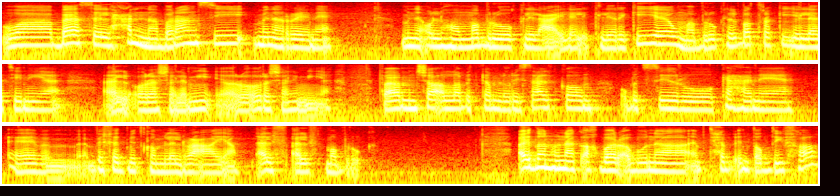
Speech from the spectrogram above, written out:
وباسل حنا برانسي من الرينة. بنقول لهم مبروك للعائلة الإكليريكية ومبروك للبطركية اللاتينية الأورشليمية فإن شاء الله بتكملوا رسالتكم وبتصيروا كهنة بخدمتكم للرعاية. ألف ألف مبروك. أيضا هناك أخبار أبونا بتحب أنت تضيفها؟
